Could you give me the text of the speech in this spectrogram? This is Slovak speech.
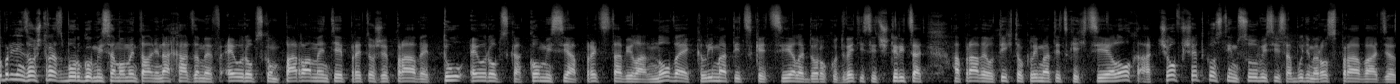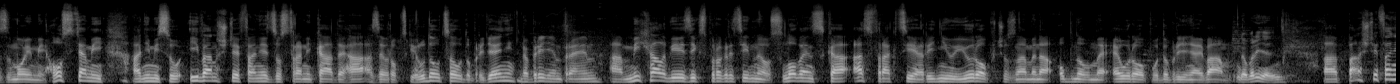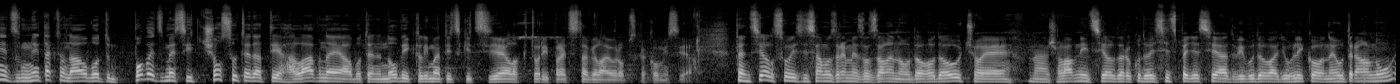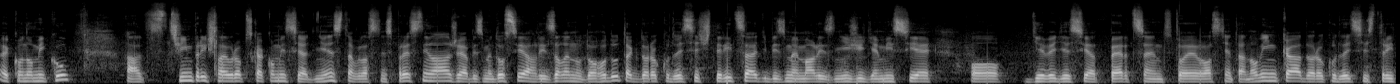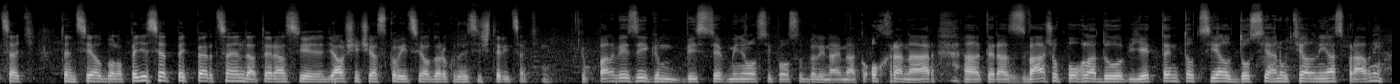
Dobrý deň zo Štrasburgu. My sa momentálne nachádzame v Európskom parlamente, pretože práve tu Európska komisia predstavila nové klimatické ciele do roku 2040 a práve o týchto klimatických cieľoch a čo všetko s tým súvisí sa budeme rozprávať s mojimi hostiami a nimi sú Ivan Štefanec zo strany KDH a z Európskych ľudovcov. Dobrý deň. Dobrý deň, prajem. A Michal Viezik z Progresívneho Slovenska a z frakcie Renew Europe, čo znamená Obnovme Európu. Dobrý deň aj vám. Dobrý deň. A pán Štefanec, mne takto na úvod, povedzme si, čo sú teda tie hlavné alebo ten nový klimatický cieľ, ktorý predstavila Európska komisia? Ten cieľ súvisí samozrejme so zelenou dohodou, čo je náš hlavný cieľ do roku 2050 vybudovať uhlíkovo-neutrálnu ekonomiku. A s čím prišla Európska komisia dnes, tak vlastne spresnila, že aby sme dosiahli zelenú dohodu, tak do roku 2040 by sme mali znížiť emisie o 90% To je vlastne tá novinka. Do roku 2030 ten cieľ bolo 55% a teraz je ďalší čiastkový cieľ do roku 2040. Pán Viezik, vy ste v minulosti pôsobili najmä ako ochranár. Teraz z vášho pohľadu je tento cieľ dosiahnutelný a správny?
